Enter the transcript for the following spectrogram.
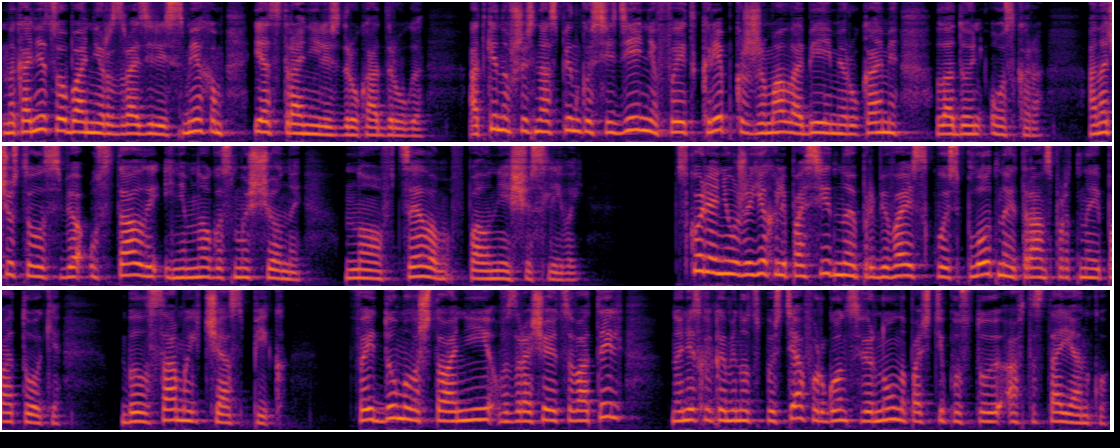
Наконец оба они разразились смехом и отстранились друг от друга. Откинувшись на спинку сиденья, Фейт крепко сжимала обеими руками ладонь Оскара – она чувствовала себя усталой и немного смущенной, но в целом вполне счастливой. Вскоре они уже ехали по Сидною, пробиваясь сквозь плотные транспортные потоки. Был самый час пик. Фейт думала, что они возвращаются в отель, но несколько минут спустя фургон свернул на почти пустую автостоянку.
